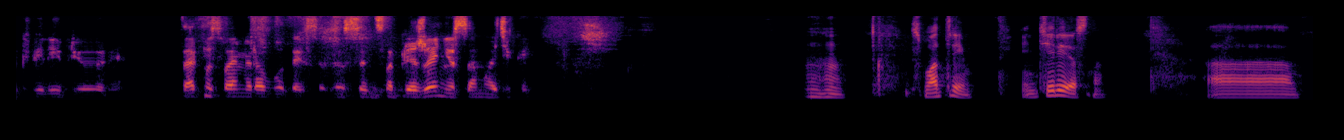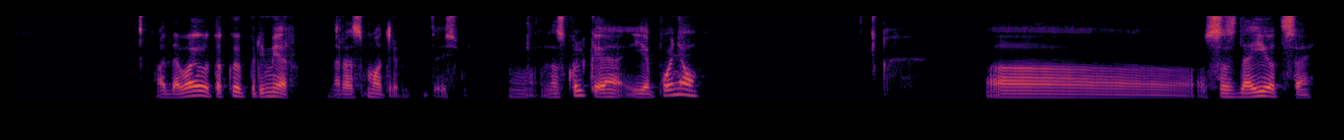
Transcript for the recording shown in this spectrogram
в эквилибриуме. Так мы с вами работаем с, с, с напряжением, с соматикой. Угу. Смотри, интересно. А, а давай вот такой пример рассмотрим. То есть, насколько я понял, а, создается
